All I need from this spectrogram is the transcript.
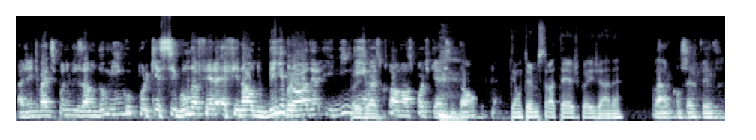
a gente vai disponibilizar no domingo, porque segunda-feira é final do Big Brother e ninguém é. vai escutar o nosso podcast. Então. Tem um termo estratégico aí já, né? Claro, com certeza.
